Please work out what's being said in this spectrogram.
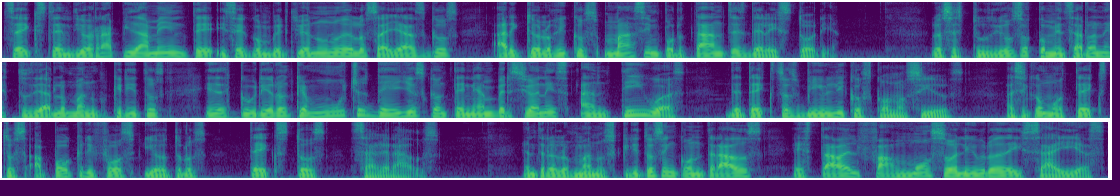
se extendió rápidamente y se convirtió en uno de los hallazgos arqueológicos más importantes de la historia. Los estudiosos comenzaron a estudiar los manuscritos y descubrieron que muchos de ellos contenían versiones antiguas de textos bíblicos conocidos, así como textos apócrifos y otros textos sagrados. Entre los manuscritos encontrados estaba el famoso libro de Isaías,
